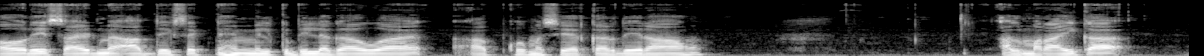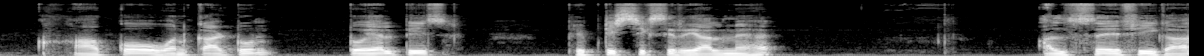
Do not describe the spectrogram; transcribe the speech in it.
और ये साइड में आप देख सकते हैं, मिल्क भी लगा हुआ है। आपको मैं शेयर कर दे रहा हूँ। अलमराई का आपको one carton twelve piece fifty six रियाल में है। अलसेफी का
